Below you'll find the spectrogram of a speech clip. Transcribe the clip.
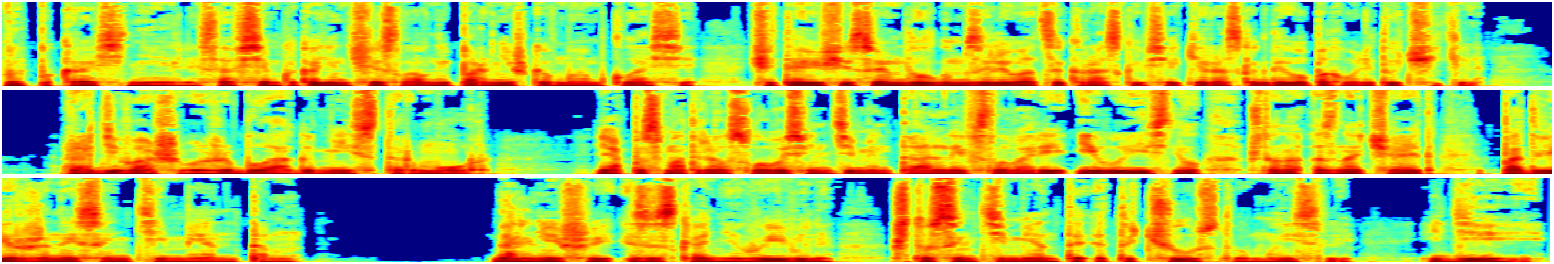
Вы покраснели, совсем как один тщеславный парнишка в моем классе, считающий своим долгом заливаться краской всякий раз, когда его похвалит учитель. Ради вашего же блага, мистер Мур. Я посмотрел слово «сентиментальный» в словаре и выяснил, что оно означает «подверженный сантиментам». Дальнейшие изыскания выявили, что сентименты — это чувства, мысли, идеи.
